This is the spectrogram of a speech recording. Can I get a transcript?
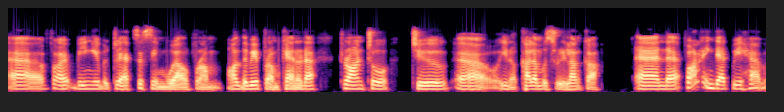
uh, for being able to access him well from all the way from Canada, Toronto to uh, you know Colombo, Sri Lanka. And uh, following that, we have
